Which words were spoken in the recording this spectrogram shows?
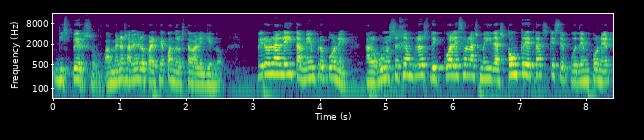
disperso, al menos a mí me lo parecía cuando lo estaba leyendo. Pero la ley también propone algunos ejemplos de cuáles son las medidas concretas que se pueden poner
